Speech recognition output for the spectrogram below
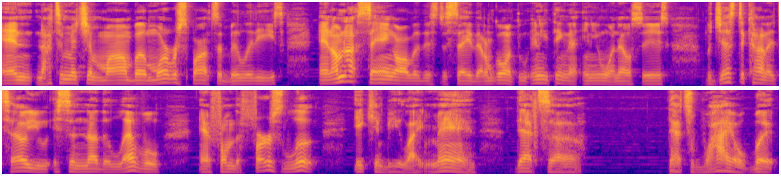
and not to mention mom, but more responsibilities. And I'm not saying all of this to say that I'm going through anything that anyone else is, but just to kind of tell you it's another level. And from the first look, it can be like, man, that's uh that's wild. But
